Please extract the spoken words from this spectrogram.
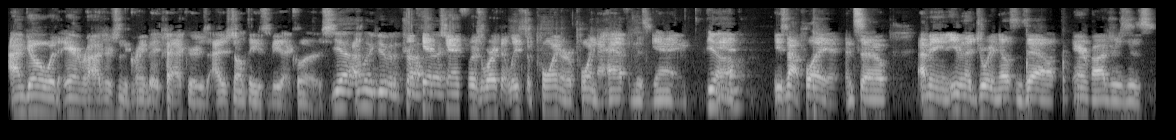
I'm going with Aaron Rodgers and the Green Bay Packers. I just don't think it's to be that close. Yeah, I'm going to give it a try. trifecta. Chancellor's worth at least a point or a point and a half in this game. Yeah, And he's not playing, and so I mean, even though Jordy Nelson's out, Aaron Rodgers is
